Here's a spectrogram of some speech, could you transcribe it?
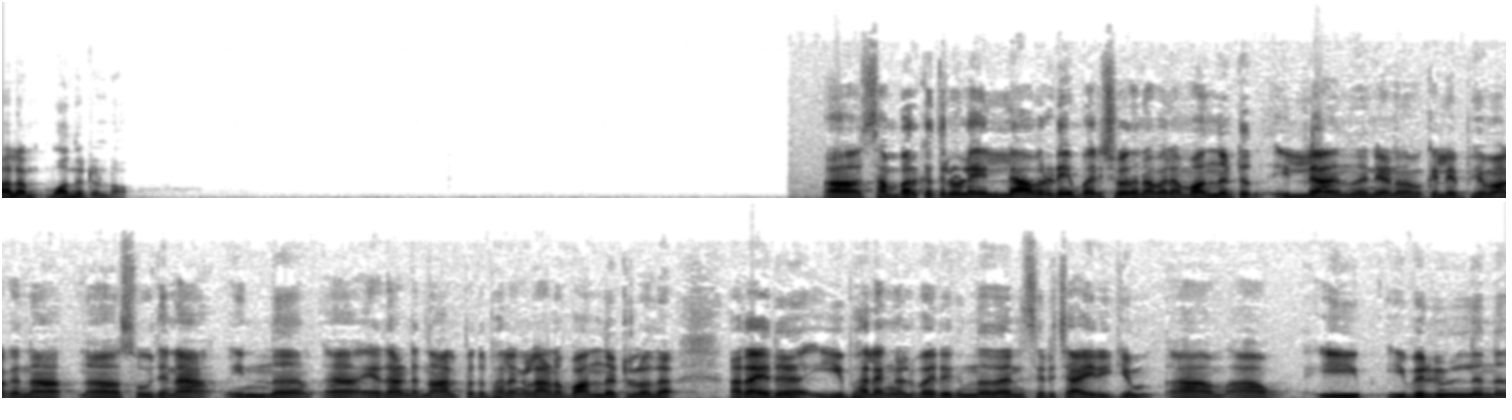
ഫലം വന്നിട്ടുണ്ടോ? സമ്പർക്കത്തിലുള്ള എല്ലാവരുടെയും പരിശോധനാ ഫലം വന്നിട്ട് ഇല്ല എന്ന് തന്നെയാണ് നമുക്ക് ലഭ്യമാകുന്ന സൂചന. ഇന്ന് ഏതാണ്ട് നാൽപ്പത് ഫലങ്ങളാണ് വന്നിട്ടുള്ളത്. അതായത് ഈ ഫലങ്ങൾ വരുന്നതനുസരിച്ചായിരിക്കും ഈ ഇവരിൽ നിന്ന്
